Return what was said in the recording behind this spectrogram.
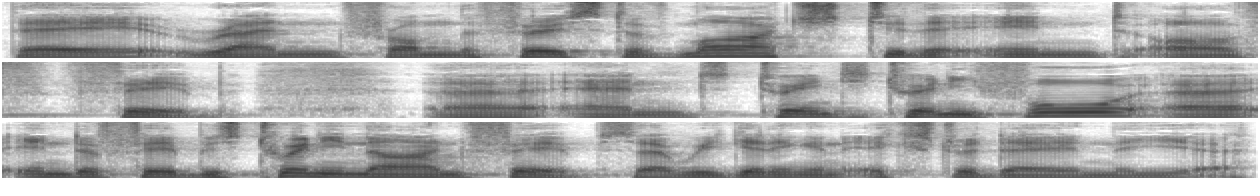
They run from the 1st of March to the end of Feb. Uh, and 2024, uh, end of Feb is 29 Feb. So we're getting an extra day in the year.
